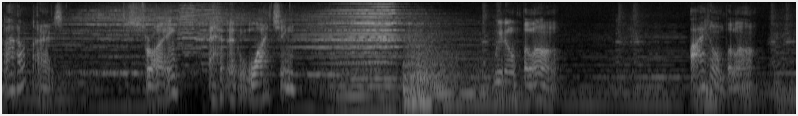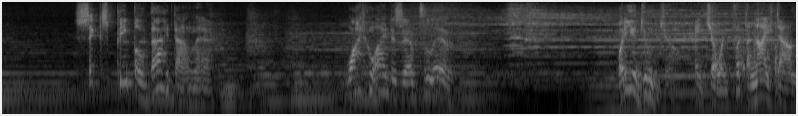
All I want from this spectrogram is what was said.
Not ours. Destroying and watching. We don't belong. I don't belong. Six people died down there. Why do I deserve to live? What are you doing, Joe? Hey, Joey, put the knife down.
